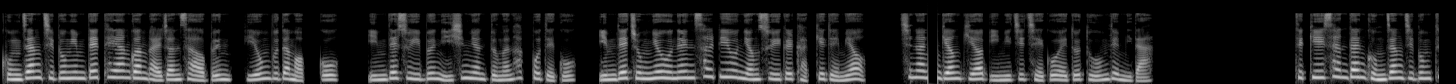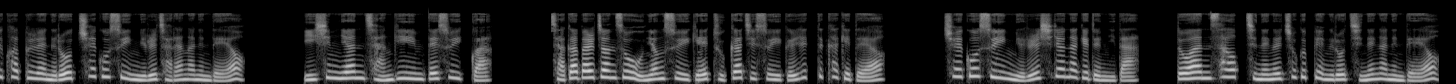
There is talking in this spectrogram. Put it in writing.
공장 지붕 임대 태양광 발전 사업은 비용 부담 없고 임대 수입은 20년 동안 확보되고 임대 종료 후는 설비 운영 수익을 갖게 되며 친환경 기업 이미지 제고에도 도움됩니다. 특히 산단 공장 지붕 특화 플랜으로 최고 수익률을 자랑하는데요. 20년 장기 임대 수익과 자가발전소 운영 수익의 두 가지 수익을 획득하게 되어 최고 수익률을 실현하게 됩니다. 또한 사업 진행을 초급행으로 진행하는데요.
